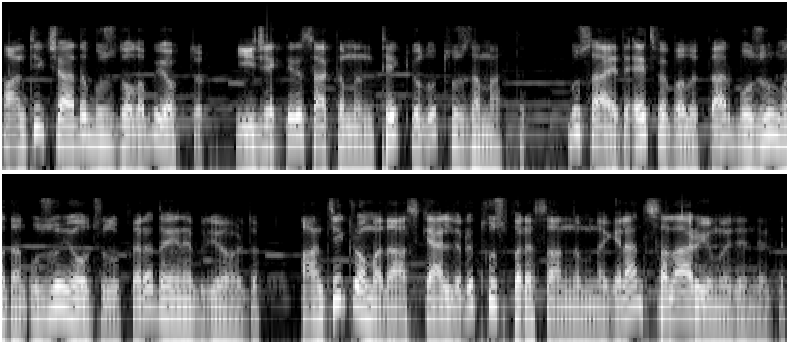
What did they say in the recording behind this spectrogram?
Antik çağda buzdolabı yoktu. Yiyecekleri saklamanın tek yolu tuzlamaktı. Bu sayede et ve balıklar bozulmadan uzun yolculuklara dayanabiliyordu. Antik Roma'da askerleri tuz parası anlamına gelen salarium ödenirdi.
